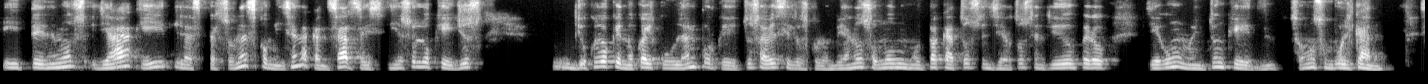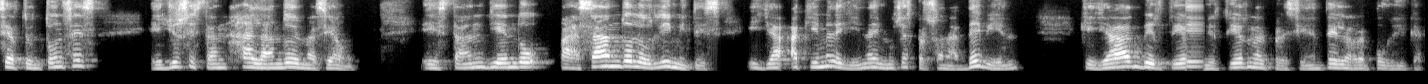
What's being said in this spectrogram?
y tenemos ya aquí, las personas comienzan a cansarse, y eso es lo que ellos, yo creo que no calculan, porque tú sabes, si los colombianos somos muy pacatos en cierto sentido, pero llega un momento en que somos un volcán, ¿cierto? Entonces, ellos están jalando demasiado, están yendo, pasando los límites, y ya aquí en Medellín hay muchas personas de bien que ya advirtieron, al presidente de la República,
